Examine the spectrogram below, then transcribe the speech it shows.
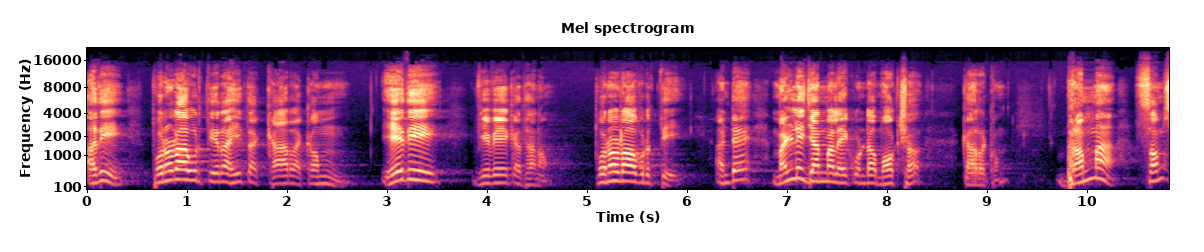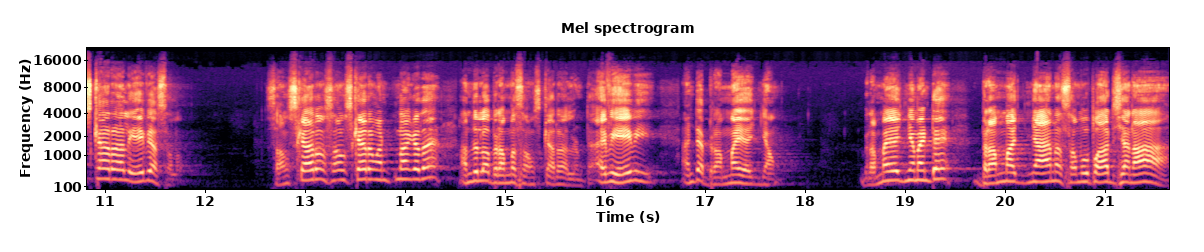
అది పునరావృత్తి రహిత కారకం. ఏది? వివేకధనం పునరావృత్తి. అంటే మళ్ళీ జన్మ లేకుండా మోక్ష కారకం. బ్రహ్మ సంస్కారాలు ఏవి అసలు? సంస్కారం సంస్కారం అంటున్నా కదా అందులో బ్రహ్మ సంస్కారాలు ఉంటాయి. అవి ఏవి? అంటే బ్రహ్మయజ్ఞం. బ్రహ్మయజ్ఞం అంటే బ్రహ్మజ్ఞాన సముపార్జన.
